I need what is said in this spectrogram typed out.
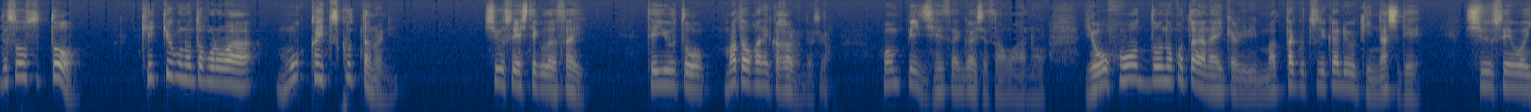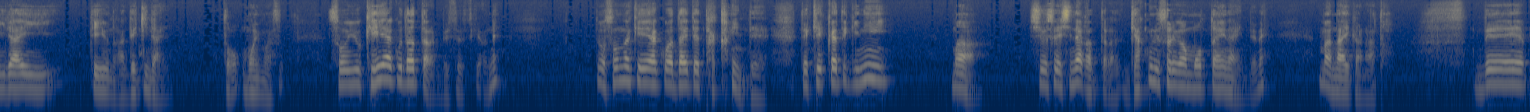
でそうすると結局のところはもう一回作ったのに修正してくださいっていうとまたお金かかるんですよ。ホームページ制作会社さんはあのよほどのことがない限り全く追加料金なしで修正を依頼っていうのができないと思います。そういう契約だったら別ですけどね。でもそんな契約は大体高いんでで結果的にまあ修正しなかったら逆にそれがもったいないんでねまあないかなと。で、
